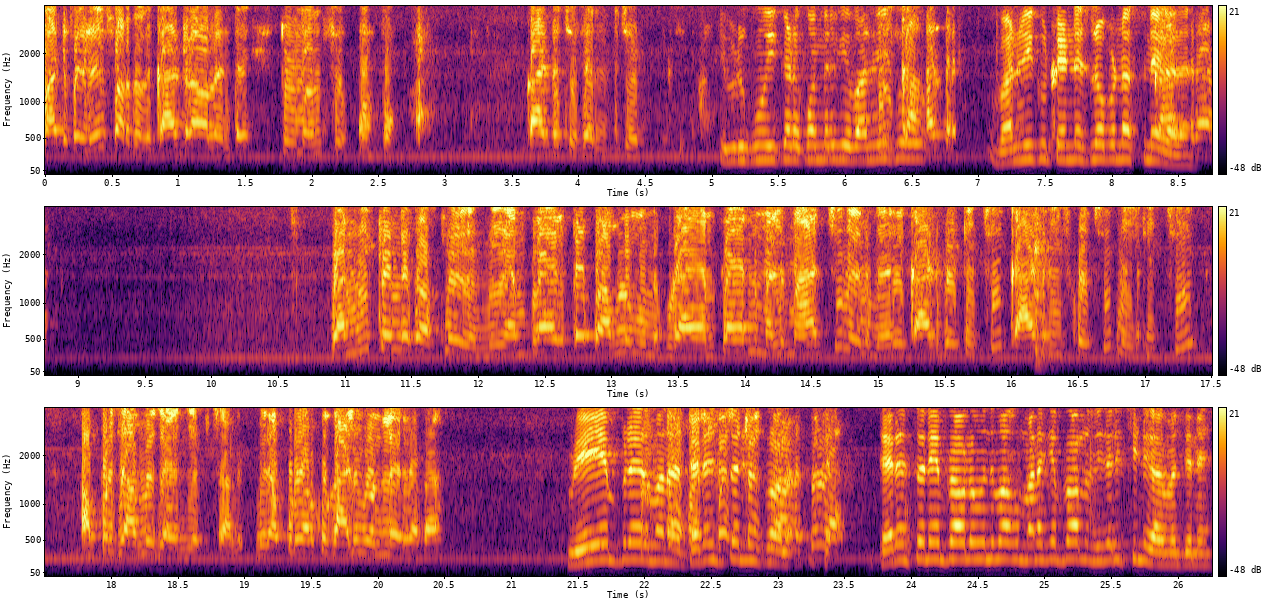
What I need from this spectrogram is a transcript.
ఫార్టీ ఫైవ్ డేస్ పడుతుంది కార్డు రావాలంటే టూ మంత్స్ మొత్తం కార్డు వచ్చేసరికి. ఇప్పుడు ఇక్కడ కొందరికి one week one week ten days లోపల వస్తున్నాయి కదా? వన్ వీక్ టెన్ డేస్ వస్తున్నాయి. మీ ఎంప్లాయర్తో ప్రాబ్లం ఉంది. ఇప్పుడు ఆ ఎంప్లాయర్ని మళ్ళీ మార్చి నేను వేరే కార్డు పెట్టించి కార్డు తీసుకొచ్చి మీకు ఇచ్చి అప్పుడు జాబ్లో జాయిన్ చేయించాలి మీరు అప్పటి వరకు ఖాళీగా ఉండలేరు కదా. ఇప్పుడు ఏ ఎంప్లాయర్ మన టెరెన్స్తో టెరెన్స్తో ఏం ప్రాబ్లం ఉంది? మాకు మనకేం ప్రాబ్లం విజర్ ఇచ్చింది కదా మంచిగానే.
